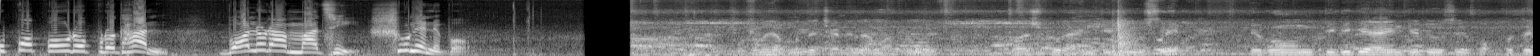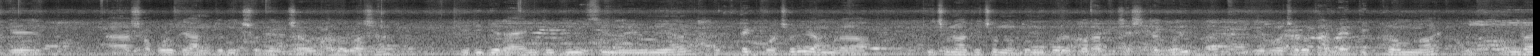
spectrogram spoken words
উপপৌর প্রধান বলরাম মাঝি, শুনে নেব। প্রথমে আপনাদের চ্যানেলের মাধ্যমে বয়স্কুর আইএনটিটিউসি এবং টিডিকে আইএনটিটিউসির পক্ষ থেকে সকলকে আন্তরিক শুভেচ্ছা ও ভালোবাসা। টিডিকের আইএনটিটিউসি ইউনিয়ন প্রত্যেক বছরই আমরা কিছু না কিছু নতুন করে করার চেষ্টা করি। এবছরও তার ব্যতিক্রম নয়। আমরা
